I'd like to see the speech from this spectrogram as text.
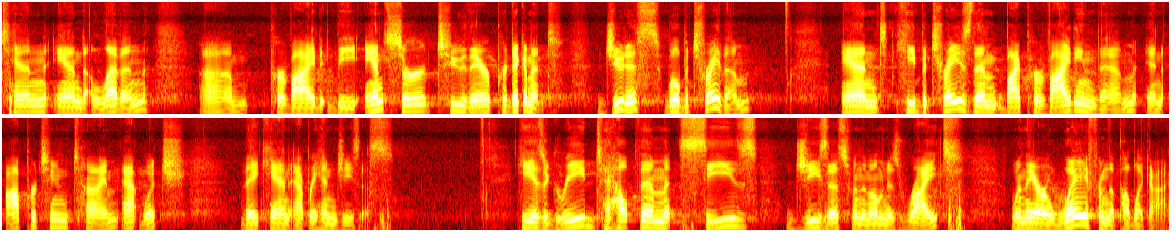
10 and 11 um, provide the answer to their predicament. Judas will betray them, and he betrays them by providing them an opportune time at which they can apprehend Jesus. He has agreed to help them seize Jesus when the moment is right, when they are away from the public eye.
